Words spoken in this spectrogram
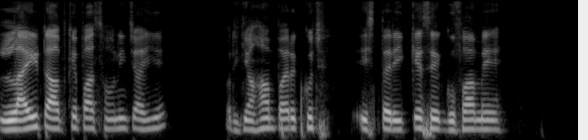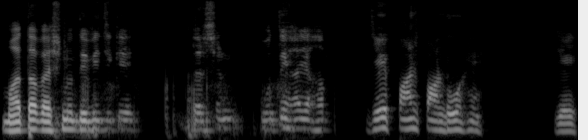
लाइट आपके पास होनी चाहिए और यहाँ पर कुछ इस तरीके से गुफा में माता वैष्णो देवी जी के दर्शन होते हैं यहाँ। ये पाँच पांडव हैं ये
